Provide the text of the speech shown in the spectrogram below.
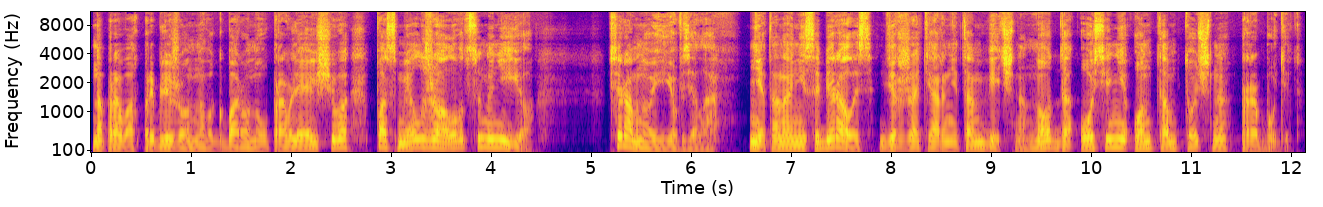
на правах приближенного к барону управляющего, посмел жаловаться на нее. Все равно ее взяла. Нет, она не собиралась держать Арни там вечно, но до осени он там точно пробудет.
